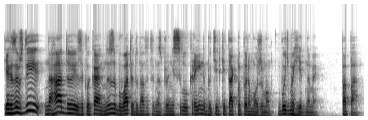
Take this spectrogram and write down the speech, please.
Як завжди, нагадую, закликаю не забувати донатити на Збройні Сили України, бо тільки так ми переможемо. Будьмо гідними. Па-па.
